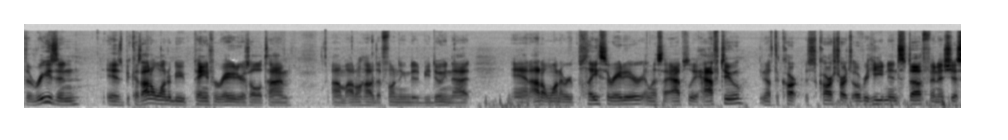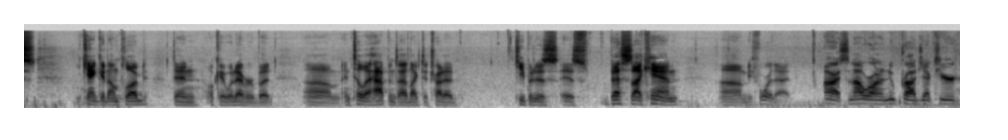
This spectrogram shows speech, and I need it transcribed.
the reason is because I don't want to be paying for radiators all the time. Um, I don't have the funding to be doing that. And I don't want to replace a radiator unless I absolutely have to. You know, if the car, this car starts overheating and stuff and it's just, you can't get unplugged, then okay, whatever. But um, until that happens, I'd like to try to keep it as, as best as I can um, before that. All right, so now we're on a new project here.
